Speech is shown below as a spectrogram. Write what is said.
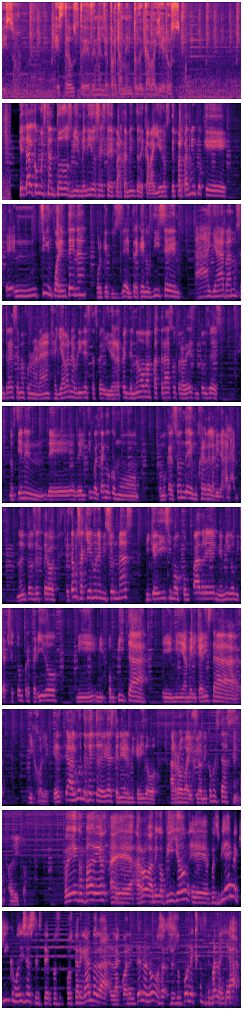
aviso. Está usted en el departamento de caballeros. ¿Qué tal? ¿Cómo están todos? Bienvenidos a este departamento de caballeros. Departamento que eh, sí, en cuarentena, porque pues, entre que nos dicen, ah, ya vamos a entrar al semáforo naranja, ya van a abrir estas cosas, y de repente no, van para atrás otra vez, entonces nos tienen del tingo al tango como, como calzón de mujer de la vida galante, ¿no? Entonces, pero estamos aquí en una emisión más, mi queridísimo compadre, mi amigo, mi cachetón preferido, mi, mi pompita y mi americanista, híjole, algún defecto deberías tener, mi querido arroba y clone. ¿Cómo estás, compadrito? Muy bien, compadre, eh, arroba amigo Pillo. Eh, pues bien, aquí, como dices, este, pues, postergando la, cuarentena, ¿no? O sea, se supone que esta semana ya,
